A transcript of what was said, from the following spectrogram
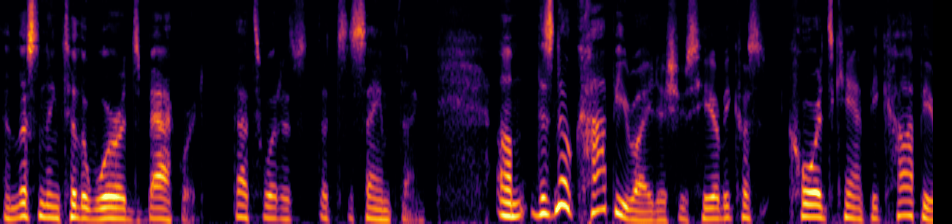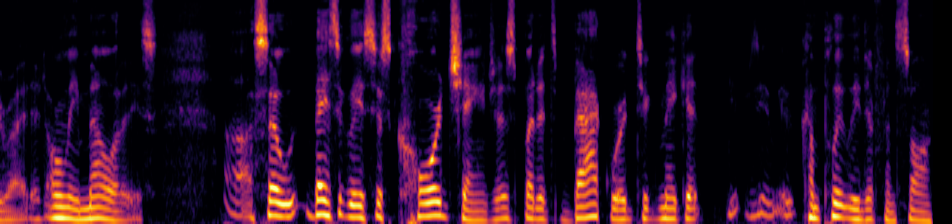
and listening to the words backward. That's what it's. That's the same thing. Um, there's no copyright issues here because chords can't be copyrighted, only melodies. Uh, so basically, it's just chord changes, but it's backward to make it a completely different song.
